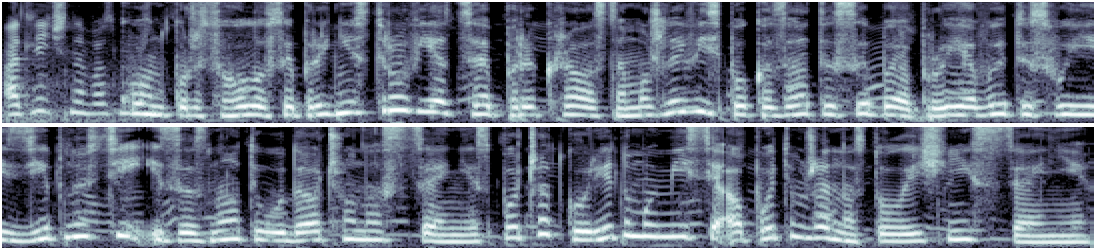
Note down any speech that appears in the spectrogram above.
отличная возможность. Конкурс Голоси Придністров'я це прекрасна можливість показати себе, проявити свої здібності і зазнати удачу на сцені. Спочатку у рідному місці, а потім вже на столичній сцені.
